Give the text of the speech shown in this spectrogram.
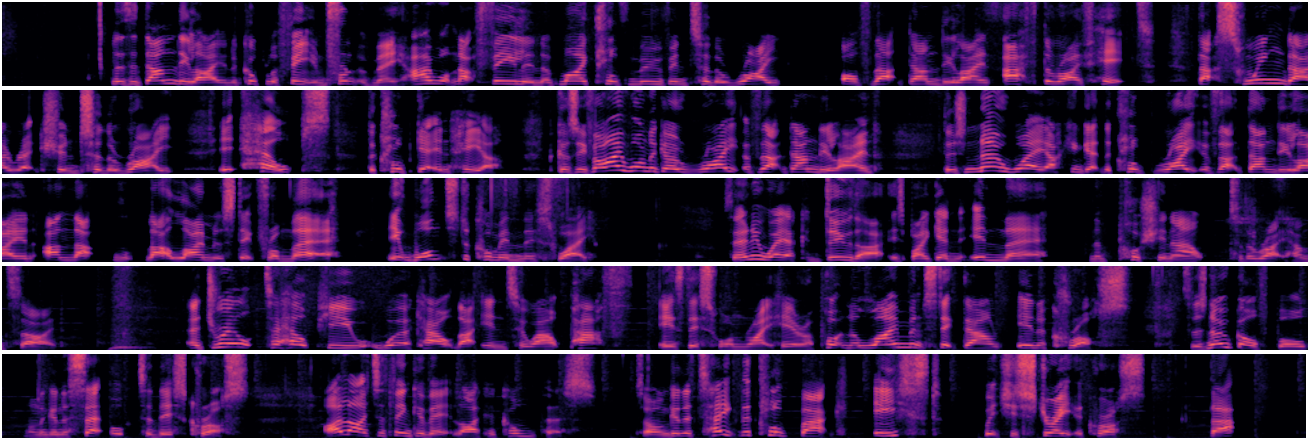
there's a dandelion a couple of feet in front of me. I want that feeling of my club moving to the right of that dandelion after I've hit. That swing direction to the right, it helps the club get in here. Because if I want to go right of that dandelion, there's no way I can get the club right of that dandelion and that, that alignment stick from there. It wants to come in this way. So the only way I can do that is by getting in there and then pushing out to the right hand side. A drill to help you work out that into out path is this one right here. I put an alignment stick down in a cross. So there's no golf ball and I'm going to set up to this cross. I like to think of it like a compass. So I'm going to take the club back east, which is straight across that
